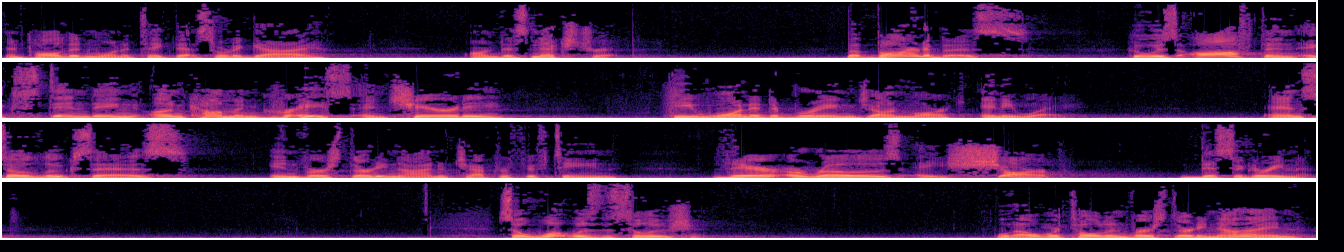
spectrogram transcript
And Paul didn't want to take that sort of guy on this next trip. But Barnabas, who was often extending uncommon grace and charity, he wanted to bring John Mark anyway. And so Luke says in verse 39 of chapter 15, there arose a sharp disagreement. So, what was the solution? Well, we're told in verse 39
